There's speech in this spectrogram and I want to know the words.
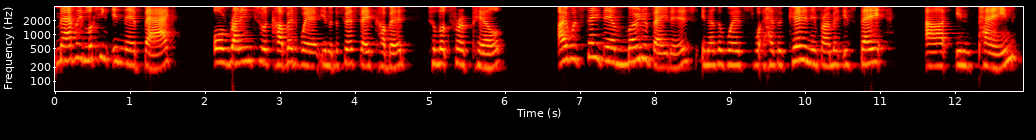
madly looking in their bag or running to a cupboard where, you know, the first aid cupboard to look for a pill, I would say they're motivated. In other words, what has occurred in the environment is they are in pain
